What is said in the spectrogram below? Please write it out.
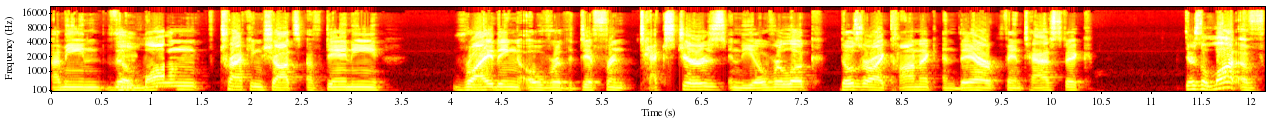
I mean, the mm. long tracking shots of Danny riding over the different textures in the overlook, those are iconic and they are fantastic. There's a lot of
